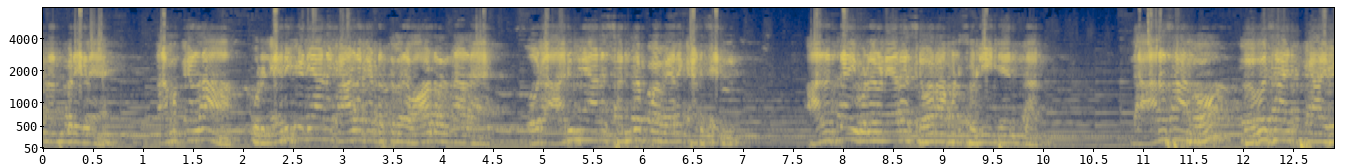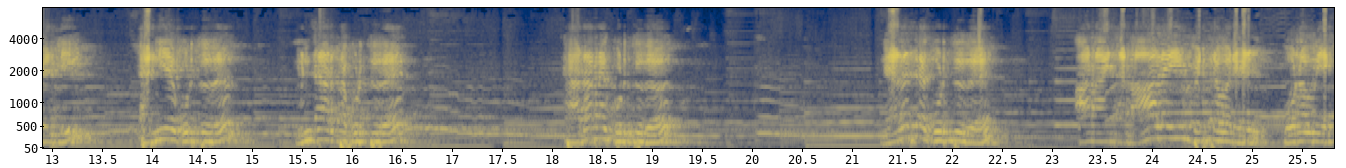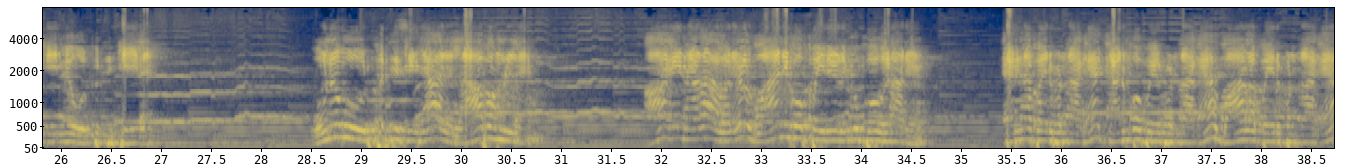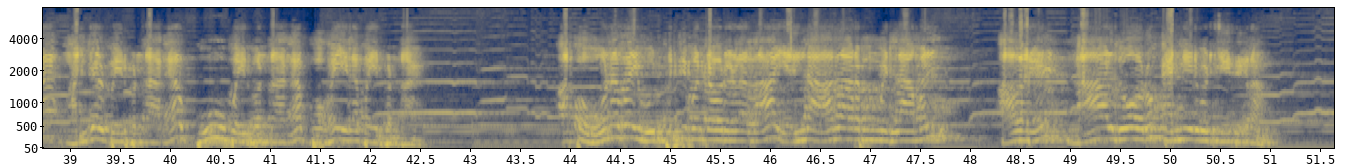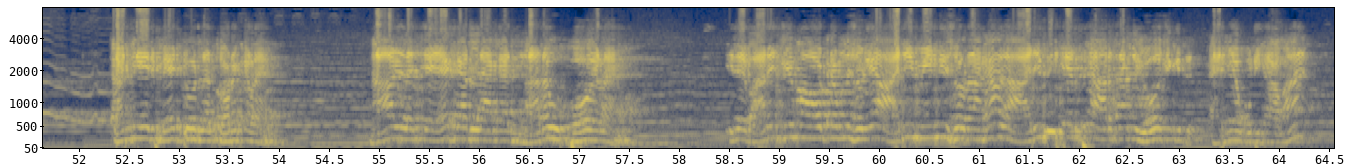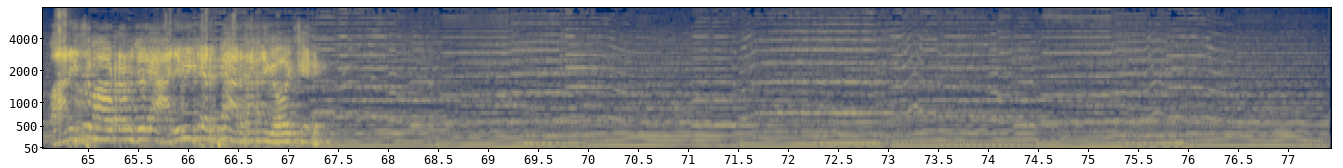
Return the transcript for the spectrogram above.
நண்பர்களே நமக்கெல்லாம் ஒரு நெருக்கடியான காலகட்டத்துல வாழ்றதுனால ஒரு அருமையான சந்தர்ப்பம் வேற கிடைச்சிருக்கு அதைத்தான் இவ்வளவு நேரம் சிவராமன் சொல்லிட்டே இருந்தார். இந்த அரசாங்கம் விவசாயத்துக்காக வேண்டி தண்ணியை கொடுத்தது மின்சாரத்தை கொடுத்தது கடனை கொடுத்தது நிலத்தை கொடுத்தது. ஆனா இந்த நாளையும் பெற்றவர்கள் உணவு எங்கேயுமே உற்பத்தி செய்யல. உணவு உற்பத்தி செஞ்சா அது லாபம் இல்லை. ஆகையினால அவர்கள் வாணிப பயிர்களுக்கு போகிறார்கள். தென்னை பயிர் பண்றாங்க? கரும்பு பயிர் பண்றாங்க வாழை பயிர் பண்றாங்க மஞ்சள் பயிர் பண்றாங்க பூ பயிர் பண்றாங்க புகையில பயிர் பண்றாங்க. அப்ப உணவை உற்பத்தி பண்றவர்கள் எல்லாம் எந்த ஆதாரமும் இல்லாமல் அவர்கள் நாள்தோறும் கண்ணீர் வடிச்சுக்கிட்டு இருக்கிறாங்க. தண்ணீர் மேட்டூர்ல திறக்கல. நாலு லட்சம் ஏக்கர்ல அங்க நடவு போகல. இதை வறட்சி மாவட்டம்னு சொல்லி அருவின்னு சொல்றாங்க. அதை அறிவிக்கிறதுக்கு அரசாங்கம் யோசிக்குது. தனியா குடிக்காம வறட்சி மாவட்டம்னு சொல்லி அறிவிக்கிறதுக்கு அரசாங்கம் யோசிச்சிருக்கு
